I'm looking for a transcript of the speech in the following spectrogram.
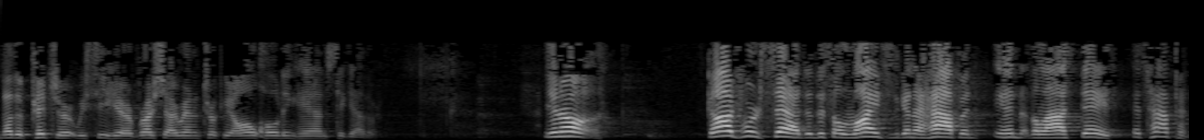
Another picture we see here of Russia, Iran, and Turkey all holding hands together. You know, God's word said that this alliance is going to happen in the last days. It's happened.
